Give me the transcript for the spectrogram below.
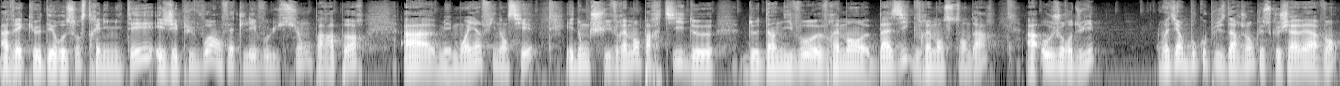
avec des ressources très limitées et j'ai pu voir en fait l'évolution par rapport à mes moyens financiers. Et donc je suis vraiment parti de d'un niveau vraiment basique, vraiment standard, à aujourd'hui on va dire beaucoup plus d'argent que ce que j'avais avant.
